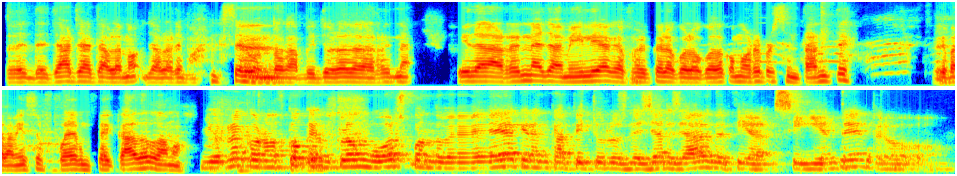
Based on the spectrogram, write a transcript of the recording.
De, de Jar Jar ya, hablamos, ya hablaremos en el segundo capítulo de la reina y de la reina Yamilia, que fue el que lo colocó como representante, que para mí eso fue un pecado, vamos. Yo reconozco que en Clone Wars, cuando veía que eran capítulos de Jar Jar, decía siguiente, pero.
